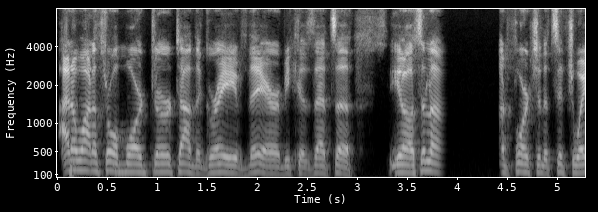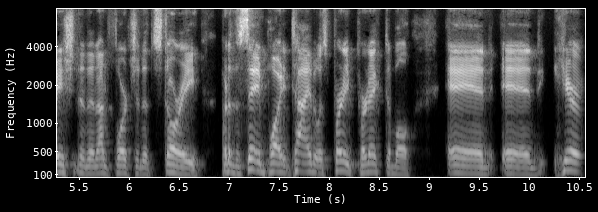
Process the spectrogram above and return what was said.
I don't want to throw more dirt on the grave there because that's a you know it's an unfortunate situation and an unfortunate story. But at the same point in time, it was pretty predictable. And and here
